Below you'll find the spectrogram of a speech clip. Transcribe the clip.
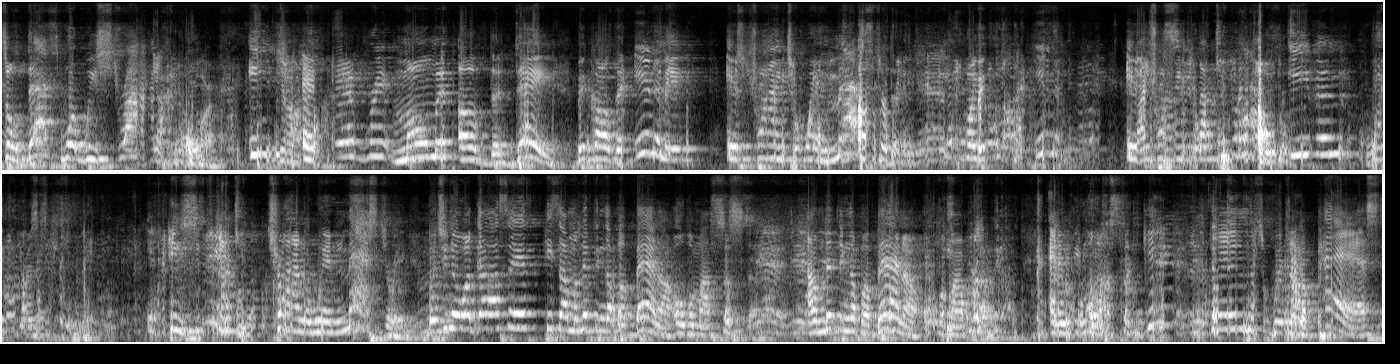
So that's what we strive for each and every moment of the day because the enemy is trying to win mastery. The enemy is trying to even when you're sleeping. He's trying to win mastery. But you know what God says? He said, I'm lifting up a banner over my sister. I'm lifting up a banner over my brother. And we must forget the things which are past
